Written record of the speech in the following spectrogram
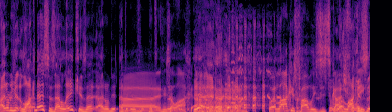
I don't even Loch Ness. Is that a lake? Is that I don't. I think, Uh, I think it's a lock. Yeah. I don't know. Well, lock is probably Scottish Loch is uh,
